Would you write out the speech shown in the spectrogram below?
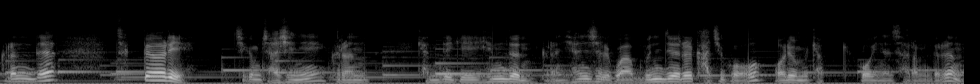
그런데 특별히 지금 자신이 그런 견디기 힘든 그런 현실과 문제를 가지고 어려움을 겪고 있는 사람들은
